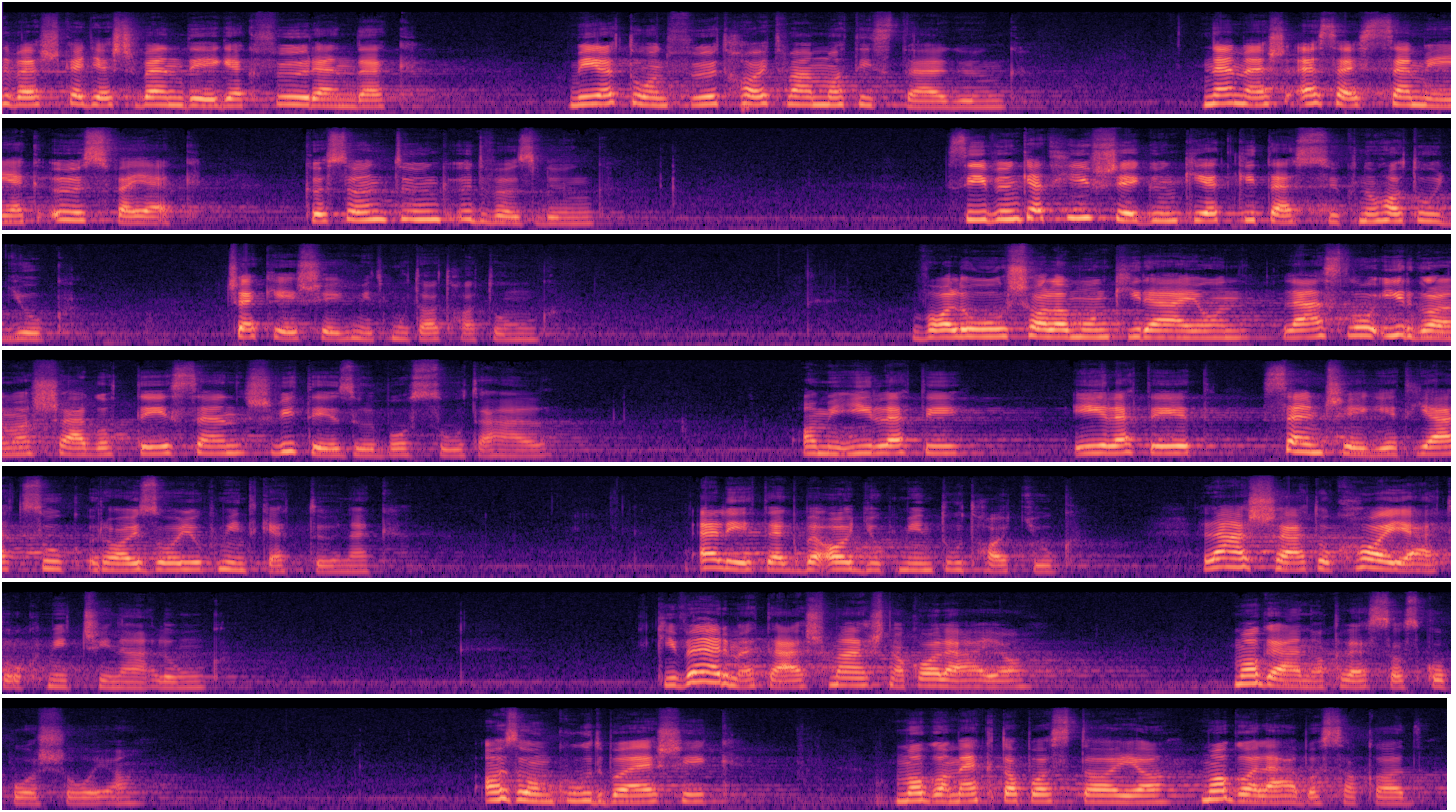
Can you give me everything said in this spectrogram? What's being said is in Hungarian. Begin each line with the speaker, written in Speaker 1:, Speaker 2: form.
Speaker 1: Kedves, kegyes vendégek, főrendek, méltón főt hajtván ma tisztelgünk. Nemes, eszes személyek, őszfejek, köszöntünk, üdvözlünk. Szívünket hívségünkért kitesszük, noha tudjuk, csekéség mit mutathatunk. Való Salamon királyon László irgalmasságot tészen, s vitézül bosszút áll. Ami illeti, életét, szentségét játsszuk, rajzoljuk mindkettőnek. Elétekbe adjuk, mint tudhatjuk. Lássátok, halljátok, mit csinálunk. Ki vermetás másnak alája, magának lesz az koporsója. Azon kútba esik, maga megtapasztalja, maga lába szakad.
